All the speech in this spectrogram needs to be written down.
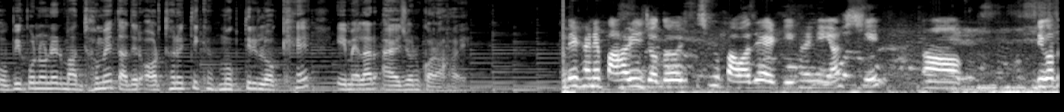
ও বিপণনের মাধ্যমে তাদের অর্থনৈতিক মুক্তির লক্ষ্যে এ মেলার আয়োজন করা হয়। আমাদের এখানে পাহাড়ি যত কিছু পাওয়া যায় আর কি, এখানে নিয়ে আসছি। বিগত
